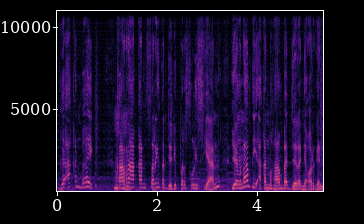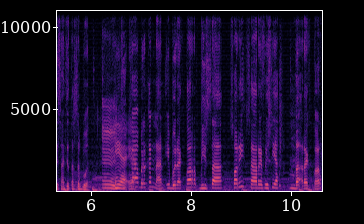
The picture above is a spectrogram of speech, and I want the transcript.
nggak akan baik. Karena akan sering terjadi perselisihan yang nanti akan menghambat jalannya organisasi tersebut. Iya, Jika iya. berkenan, Ibu Rektor bisa, sorry saya revisi ya, Mbak Rektor,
